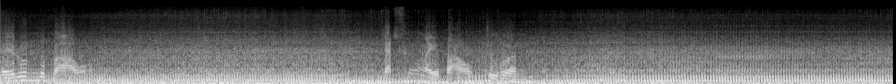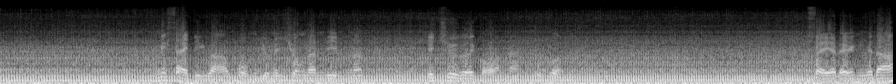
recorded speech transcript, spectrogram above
วัยรุ่นหรือเปล่า จัดเครื่องไหนเปล่า ทุกคนไม่ใส่ดีกว่าผมอยู่ในช่วงรันดินนะ ได้ชื่อไว้ก่อนนะทุกคนใส่แรงไม่ได้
